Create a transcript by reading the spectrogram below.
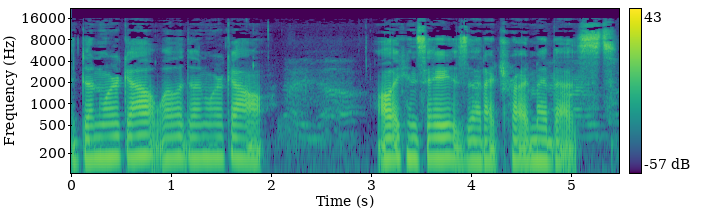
it doesn't work out, well, it doesn't work out. All I can say is that I tried my best.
